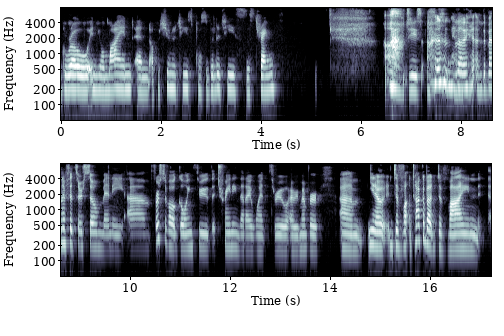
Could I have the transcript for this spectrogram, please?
grow in your mind and opportunities, possibilities, the strength? Oh, geez, the the benefits are so many. Um, first of all, going through the training that I went through, I remember, um, you know, div- talk about divine uh,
